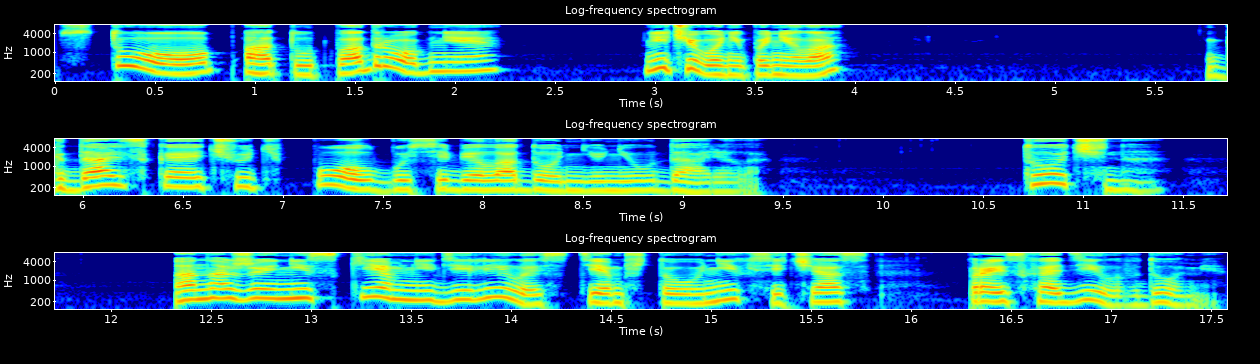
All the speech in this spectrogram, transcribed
«Стоп, а тут подробнее. Ничего не поняла?» Гдальская чуть полбу себе ладонью не ударила. «Точно. Она же ни с кем не делилась тем, что у них сейчас происходило в доме.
